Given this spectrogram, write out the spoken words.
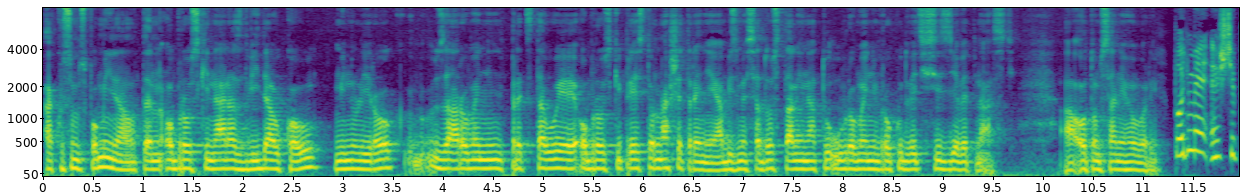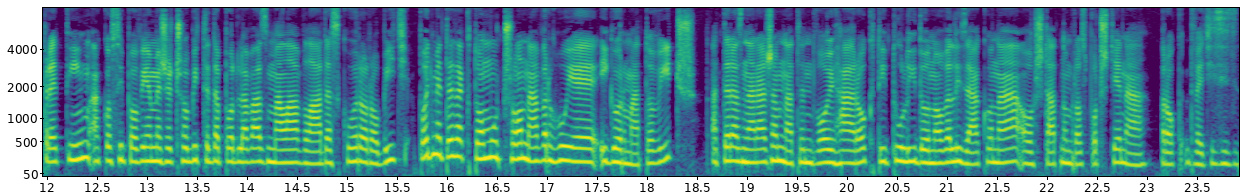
ako som spomínal, ten obrovský nárast výdavkov minulý rok zároveň predstavuje obrovský priestor na šetrenie, aby sme sa dostali na tú úroveň v roku 2019 a o tom sa nehovorí. Poďme ešte predtým, ako si povieme, že čo by teda podľa vás mala vláda skôr robiť. Poďme teda k tomu, čo navrhuje Igor Matovič, a teraz narážam na ten dvojhárok tituly do novely zákona o štátnom rozpočte na rok 2021,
